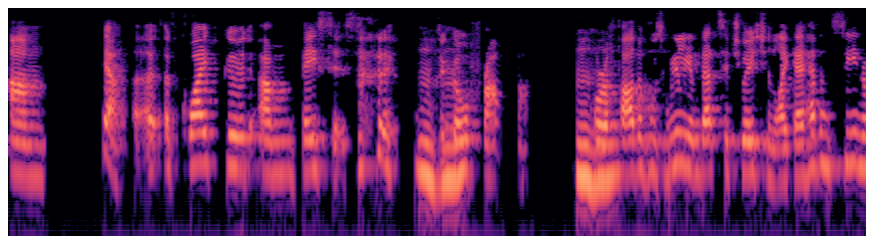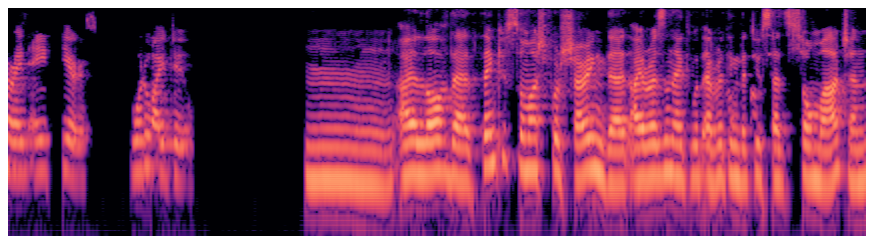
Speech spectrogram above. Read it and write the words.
um, yeah, a, a, quite good um, basis mm-hmm. to go from mm-hmm. for a father who's really in that situation. Like, I haven't seen her in eight years. What do I do? Mm, I love that. Thank you so much for sharing that. I resonate with everything that you said so much. And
